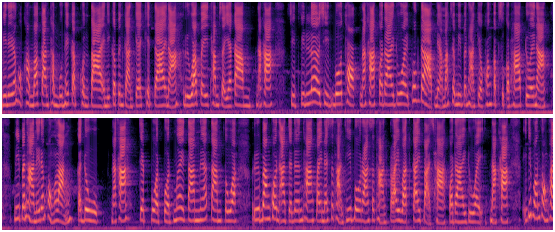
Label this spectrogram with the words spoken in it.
มีในเรื่องของคำว่าการทำบุญให้กับคนตาย อันนี้ก็เป็นการแก้เคล็ดได้นะ หรือว่าไปทำศัลยกรรมนะคะฉีดฟิลเลอร์ฉีดโบท็อกนะคะ ก็ได้ด้วย พวกดาบเนี่ยมักจะมีปัญหาเกี่ยวข้องกับสุขภาพด้วยนะ มีปัญหาในเรื่องของหลังกระดูก นะคะ เจ็บปวดปวดเมื่อยตามเนื้อตามตัว หรือบางคนอาจจะเดินทางไปในสถานที่โบราณสถานใกล้วัดใกล้ป่าช้าก็ได้ด้วยนะคะ อิทธิพลของไพ่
